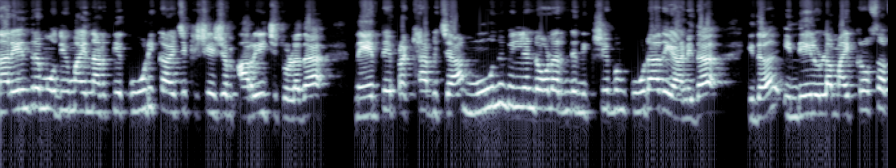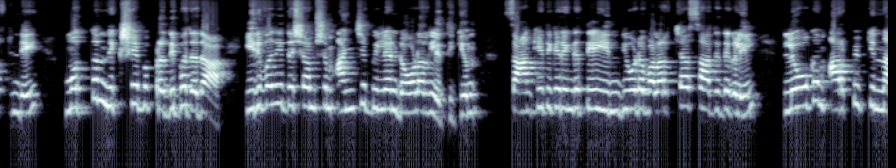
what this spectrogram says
നരേന്ദ്രമോദിയുമായി നടത്തിയ കൂടിക്കാഴ്ചയ്ക്ക് ശേഷം അറിയിച്ചിട്ടുള്ളത്. നേരത്തെ പ്രഖ്യാപിച്ച മൂന്ന് ബില്യൺ ഡോളറിന്റെ നിക്ഷേപം കൂടാതെയാണിത്. ഇത് ഇന്ത്യയിലുള്ള മൈക്രോസോഫ്റ്റിന്റെ മൊത്തം നിക്ഷേപ പ്രതിബദ്ധത ഇരുപത് ദശാംശം അഞ്ച് ബില്യൺ ഡോളറിൽ എത്തിക്കും. സാങ്കേതിക രംഗത്തെ ഇന്ത്യയുടെ വളർച്ചാ സാധ്യതകളിൽ ലോകം അർപ്പിക്കുന്ന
